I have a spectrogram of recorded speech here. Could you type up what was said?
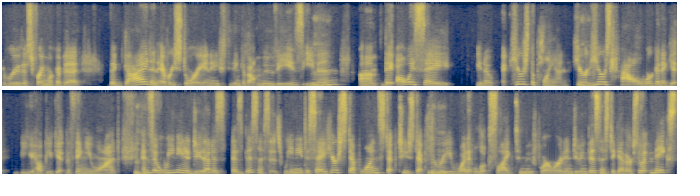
through this framework a bit the guide in every story, and if you think about movies, even, mm-hmm. um, they always say, you know here's the plan here mm-hmm. here's how we're going to get you help you get the thing you want mm-hmm. and so we need to do that as as businesses we need to say here's step 1 step 2 step mm-hmm. 3 mm-hmm. what it looks like to move forward in doing business together so it makes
